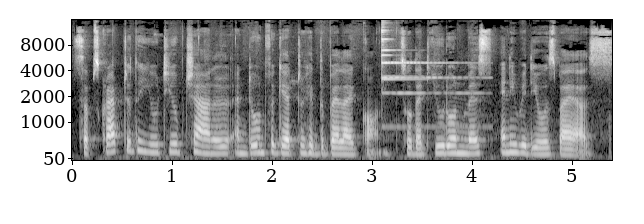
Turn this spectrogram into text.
Subscribe to the YouTube channel and don't forget to hit the bell icon so that you don't miss any videos by us.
